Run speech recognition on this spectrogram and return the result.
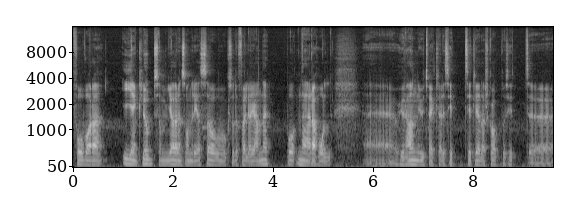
få vara i en klubb som gör en sån resa och också då följa Janne på nära håll Eh, hur han utvecklade sitt, sitt ledarskap och sitt, eh,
